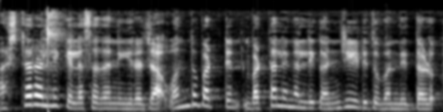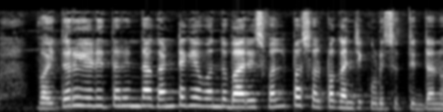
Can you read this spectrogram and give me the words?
ಅಷ್ಟರಲ್ಲಿ ಕೆಲಸದ ನೀರಜ ಒಂದು ಬಟ್ಟೆ ಬಟ್ಟಲಿನಲ್ಲಿ ಗಂಜಿ ಹಿಡಿದು ಬಂದಿದ್ದಳು. ವೈದ್ಯರು ಹೇಳಿದ್ದರಿಂದ ಗಂಟೆಗೆ ಒಂದು ಬಾರಿ ಸ್ವಲ್ಪ ಸ್ವಲ್ಪ ಗಂಜಿ ಕುಡಿಸುತ್ತಿದ್ದನು.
